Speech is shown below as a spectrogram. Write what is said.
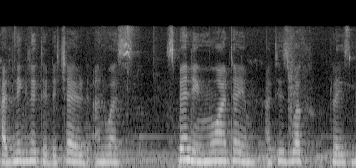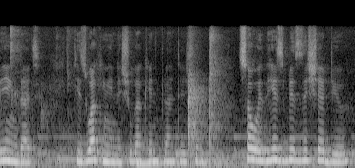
had neglected the child and was spending more time at his workplace, being that he's working in a sugarcane plantation. So, with his busy schedule,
